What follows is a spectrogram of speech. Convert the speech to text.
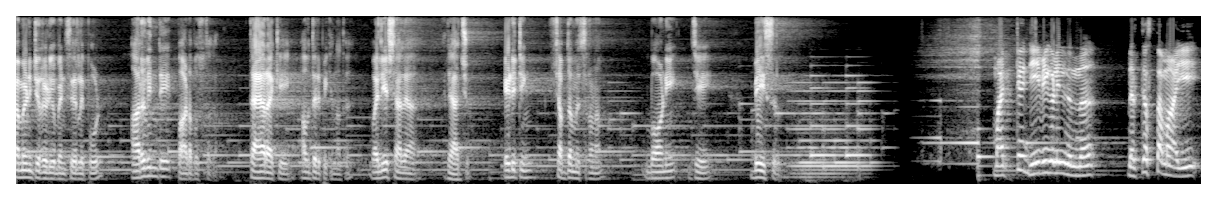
കമ്മ്യൂണിറ്റി റേഡിയോ ബെൻസീറിൽ ഇപ്പോൾ അറിവിന്റെ പാഠപുസ്തകം തയ്യാറാക്കി അവതരിപ്പിക്കുന്നത് വലിയശാല രാജു. എഡിറ്റിംഗ് ശബ്ദമിശ്രണം ബോണി ജെ ബേസിൽ. മറ്റ് ജീവികളിൽ നിന്ന് വ്യത്യസ്തമായി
